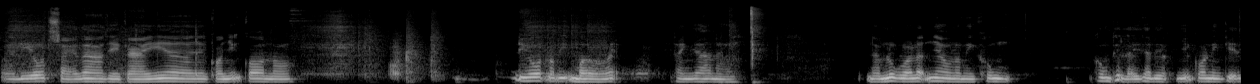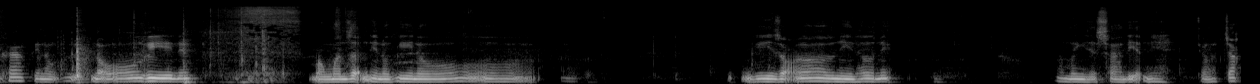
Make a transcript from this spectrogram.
Rồi diode xé ra thì cái ờ, có những con nó, diode nó bị mờ ấy. Thành ra là, làm lúc nó lẫn nhau là mình không không thể lấy ra được. Những con linh kiện khác thì nó nó ghi nên bóng bán dẫn thì nó ghi nó, ghi rõ nhìn hơn đấy mình sẽ xả điện này cho nó chắc.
